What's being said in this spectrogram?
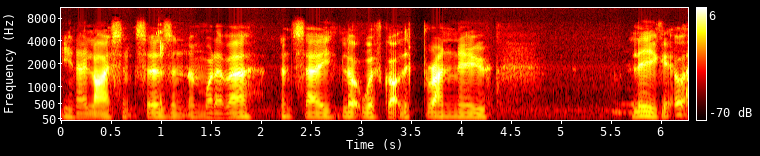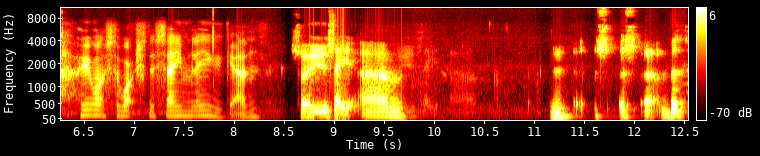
you know, licenses and, and whatever, and say, look, we've got this brand new league. Who wants to watch the same league again? So you say, um, n- s- s- uh, but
